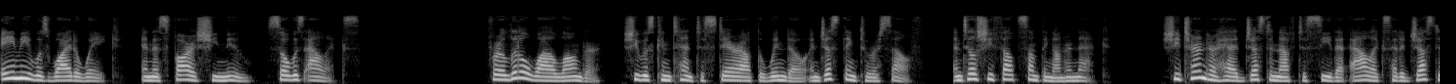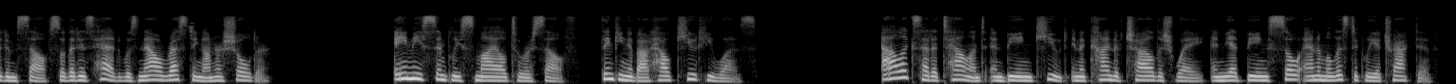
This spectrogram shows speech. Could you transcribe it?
Amy was wide awake, and as far as she knew, so was Alex. For a little while longer, she was content to stare out the window and just think to herself, until she felt something on her neck. She turned her head just enough to see that Alex had adjusted himself so that his head was now resting on her shoulder. Amy simply smiled to herself, thinking about how cute he was. Alex had a talent and being cute in a kind of childish way and yet being so animalistically attractive,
